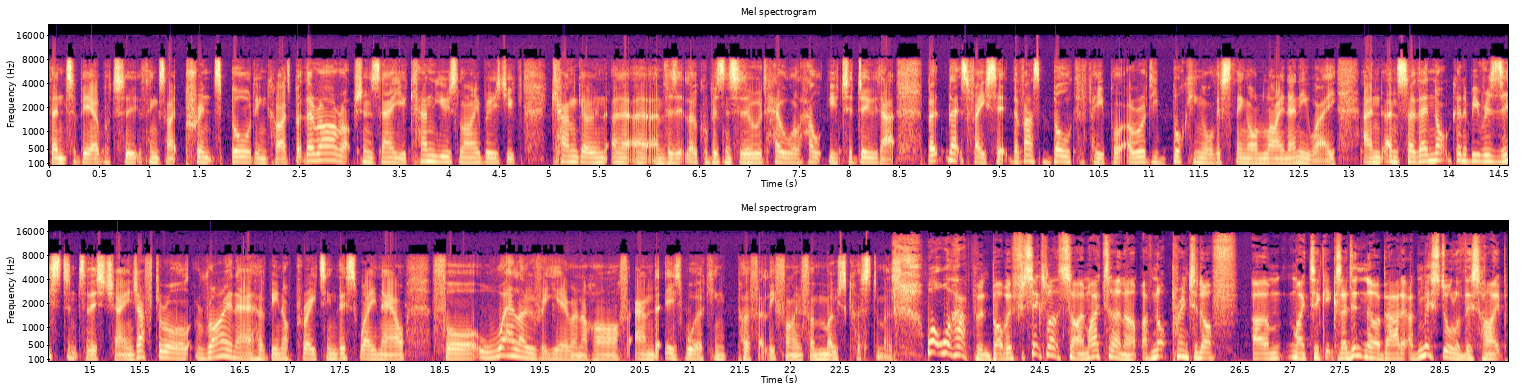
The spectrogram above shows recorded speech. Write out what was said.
then to be able to things like print boarding cards. But there are options there. You can use libraries. You can go and, uh, uh, and visit local businesses who who will help you to do that. But let's face it, the vast bulk of people are already booking all this thing online anyway, and and so they're not going to be resistant to this change. After all, Ryanair have been operating this way now for well over a year and a half, and is working perfectly fine for most customers. What will happen, Bob, if six months' time I turn up, I've not printed off um, my ticket because I didn't know about it, I'd missed all of this hype.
